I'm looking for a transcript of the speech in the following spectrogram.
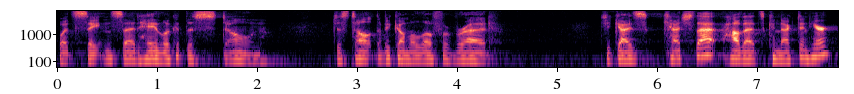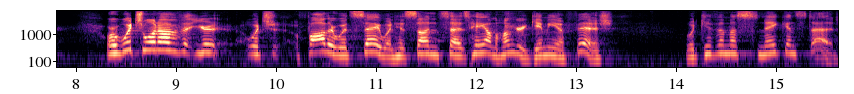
What Satan said, Hey, look at this stone. Just tell it to become a loaf of bread. Did you guys catch that? How that's connecting here? Or which one of your which father would say when his son says, "Hey, I'm hungry, give me a fish," would give him a snake instead?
